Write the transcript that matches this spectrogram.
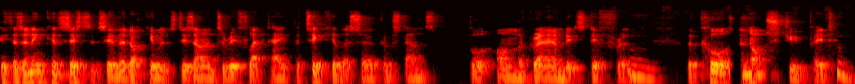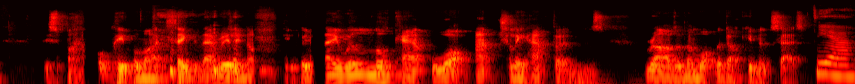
if there's an inconsistency in the document's designed to reflect a particular circumstance, but on the ground it's different, mm. the courts are not stupid. Mm. Despite what people might think, they're really not stupid. They will look at what actually happens rather than what the document says. Yeah,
